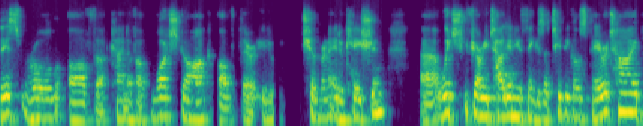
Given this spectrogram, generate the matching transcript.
this role of the kind of a watchdog of their edu children education, uh, which if you're Italian, you think is a typical stereotype.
